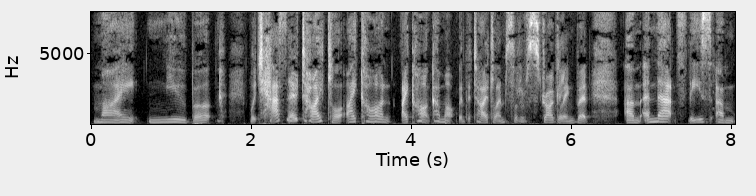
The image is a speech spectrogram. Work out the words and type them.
my new book, which has no title. I can't. I can't come up with the title. I'm sort of struggling, but um, and that's these um,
